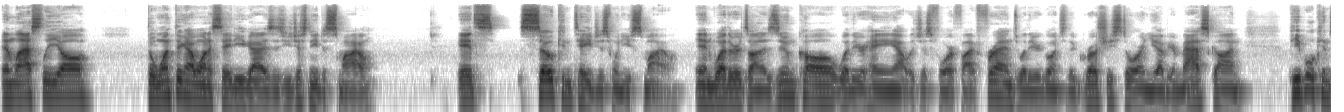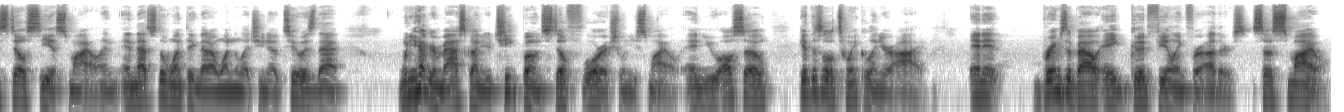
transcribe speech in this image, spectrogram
And lastly, y'all, the one thing I want to say to you guys is you just need to smile. It's so contagious when you smile. And whether it's on a Zoom call, whether you're hanging out with just four or five friends, whether you're going to the grocery store and you have your mask on, people can still see a smile. And, and that's the one thing that I want to let you know too is that when you have your mask on, your cheekbones still flourish when you smile. And you also get this little twinkle in your eye. And it brings about a good feeling for others. So smile.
